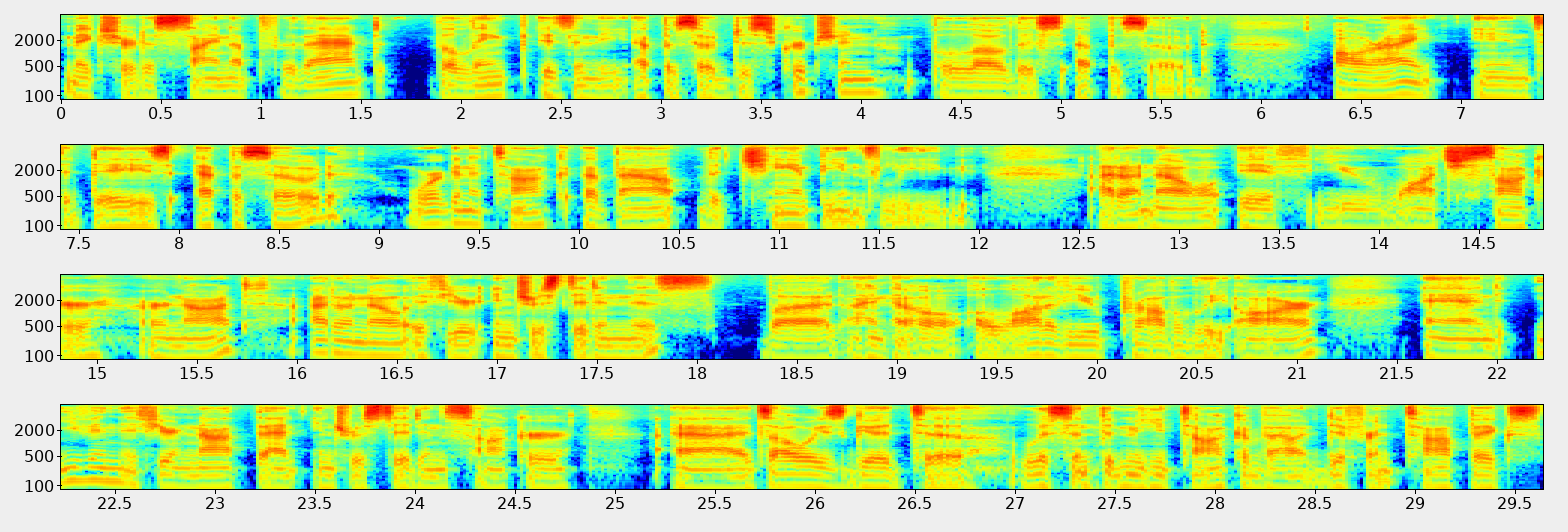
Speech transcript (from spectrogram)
make sure to sign up for that the link is in the episode description below this episode. All right, in today's episode, we're going to talk about the Champions League. I don't know if you watch soccer or not. I don't know if you're interested in this, but I know a lot of you probably are. And even if you're not that interested in soccer, uh, it's always good to listen to me talk about different topics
